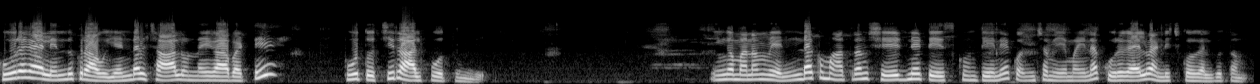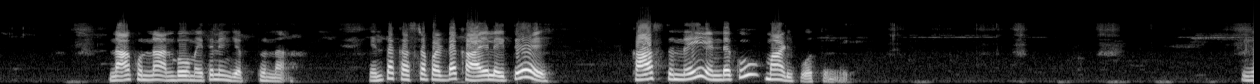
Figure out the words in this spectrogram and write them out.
కూరగాయలు ఎందుకు రావు? ఎండలు చాలా ఉన్నాయి కాబట్టి పూతొచ్చి రాలిపోతుంది. ఇంకా మనం ఎండకు మాత్రం షేడ్ నెట్ వేసుకుంటేనే కొంచెం ఏమైనా కూరగాయలు వండించుకోగలుగుతాం నాకున్న అనుభవం అయితే నేను చెప్తున్నా. ఎంత కష్టపడ్డా కాయలైతే కాస్తున్నాయి ఎండకు మాడిపోతున్నాయి. ఇక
